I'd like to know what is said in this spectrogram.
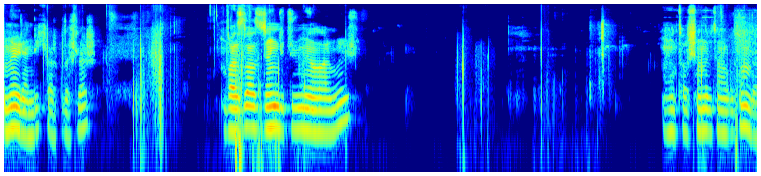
Bunu öğrendik arkadaşlar. Fazla az can götürmüyorlarmış. Ama tavşanlı bir tane buldum da.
